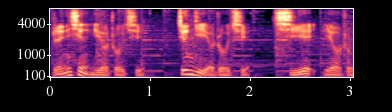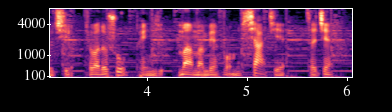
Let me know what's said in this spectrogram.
人性也有周期，经济也有周期，企业也有周期。小宝读书陪你慢慢变富，我们下节再见。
